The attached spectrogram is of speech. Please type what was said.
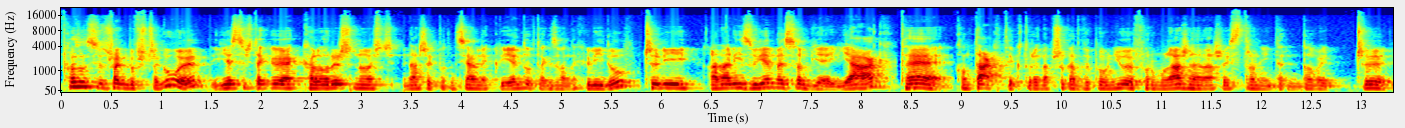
Wchodząc już jakby w szczegóły, jest coś takiego jak kaloryczność naszych potencjalnych klientów, tak zwanych leadów, czyli analizujemy sobie, jak te kontakty, które na przykład wypełniły formularze na naszej stronie internetowej, czy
